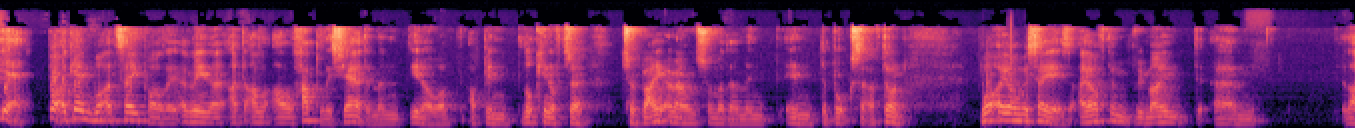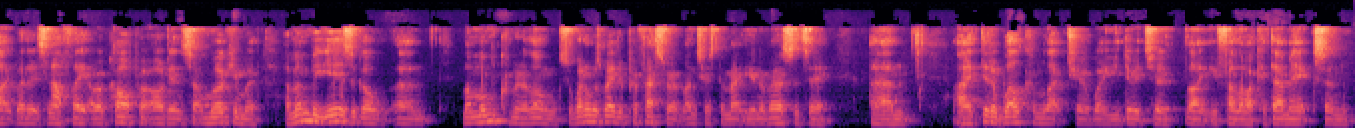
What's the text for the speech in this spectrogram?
yeah, but again, what I'd say, Paul, I mean, I, will I'll happily share them, and you know, I've, I've been lucky enough to to write around some of them in in the books that I've done. What I always say is, I often remind, um, like whether it's an athlete or a corporate audience that I'm working with. I remember years ago, um, my mum coming along. So when I was made a professor at Manchester Met University, um, I did a welcome lecture where you do it to like your fellow academics and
